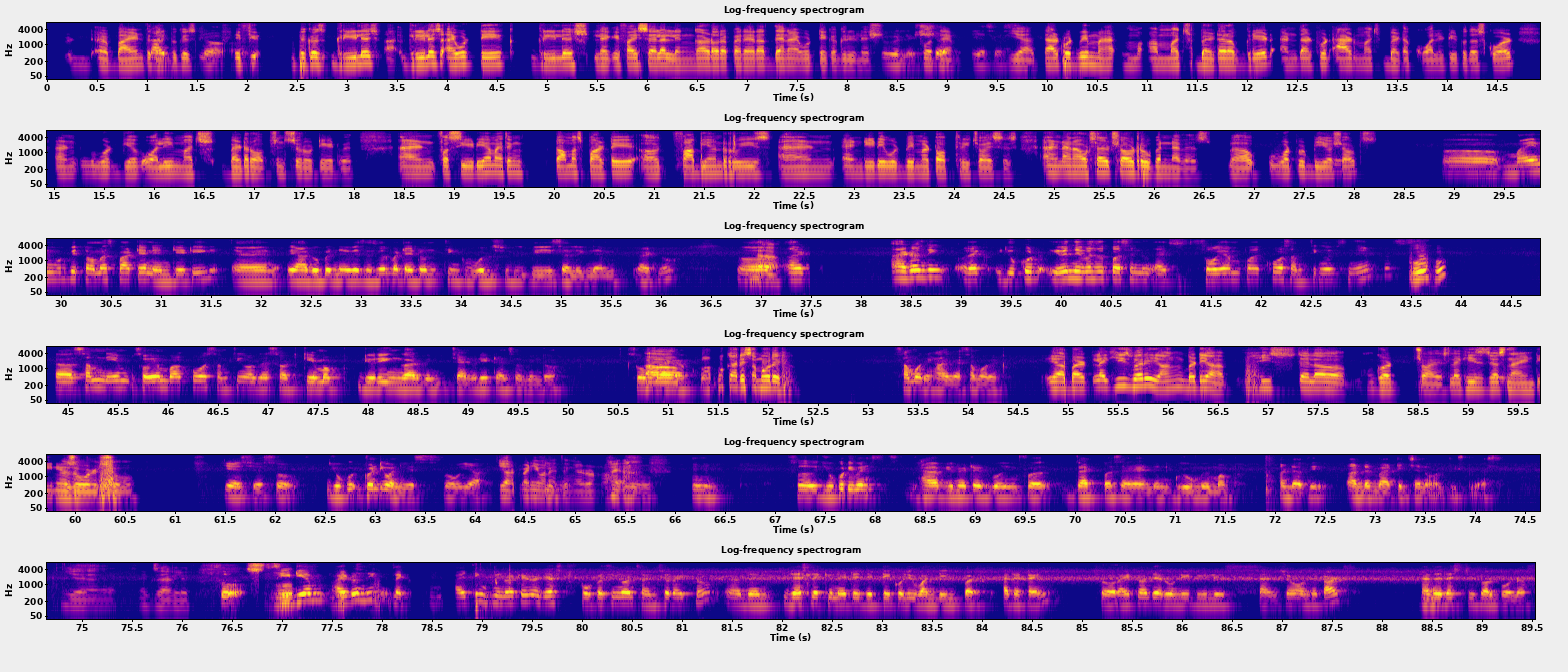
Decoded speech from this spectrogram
uh, buy into I- that because no. if you because Grealish, uh, Grealish, I would take Grealish. Like if I sell a Lingard or a Pereira, then I would take a Grealish. Really, for sure. them. Yes, yes. Yeah, that would be ma- a much better upgrade, and that would add much better quality to the squad, and would give Ole much better options to rotate with. And for CDM, I think Thomas Partey, uh, Fabian Ruiz, and Ndidi would be my top three choices. And an outside shout, Ruben Neves. Uh, what would be your shouts? Uh, mine would be Thomas Partey and Ndidi, and yeah, Ruben Neves as well. But I don't think Wolves will be selling them right now. Uh, I, I don't think like you could even there was a person like Soyam Bako or something of his name. Who? Who? Uh, some name Soyam Bako or something of that sort came up during our win- January transfer window. So Uh, Soumaré. Soumaré, ha, yeah, Soumaré. Yeah, but like he's very young, but yeah, he's still a good choice. Like he's just 19 years old, so Yes, yes. So you could 21 years. So yeah. yeah, 21, I think. I don't know. Yeah. Mm. Mm. So you could even have United going for that person and then groom him up under the under Matic and all these players. Yeah, exactly. So So CDM, I don't think like I think United are just focusing on Sancho right now, and then just like United, they take only one deal per at a time. So right now their only deal is Sancho on the cards, and yeah, the rest is all bonus.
